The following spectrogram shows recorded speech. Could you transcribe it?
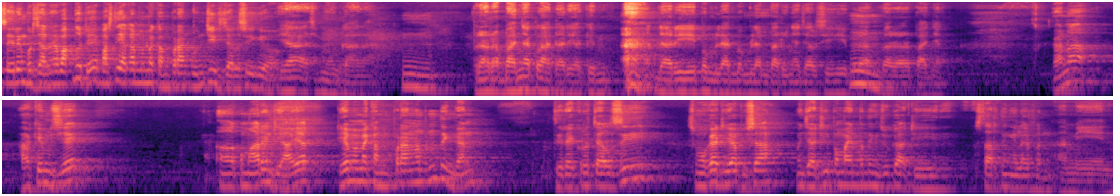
seiring, berjalannya waktu dia pasti akan memegang peran kunci di Chelsea gitu. ya semoga lah. Hmm. Berharap banyak lah dari hakim dari pembelian-pembelian barunya Chelsea berharap, berharap banyak. Karena Hakim Ziyech eh, kemarin di Ayak dia memegang peranan penting kan direkrut Chelsea. Semoga dia bisa menjadi pemain penting juga di starting eleven. Amin.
